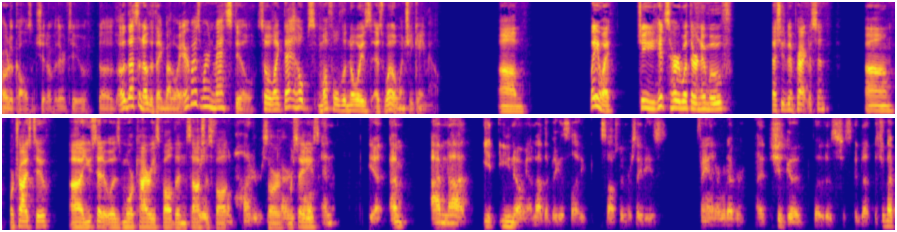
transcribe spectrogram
protocols and shit over there too. So oh, that's another thing, by the way. Everybody's wearing masks still, so like that helps muffle the noise as well when she came out. Um, but anyway, she hits her with her new move that she's been practicing, um, or tries to. Uh, you said it was more Kairi's fault than Sasha's fault, One hundred percent. or Mercedes. And yeah, I'm I'm not. You, you know me. I'm not the biggest like Sasha Mercedes fan or whatever. I, she's good, but it's just it, it's just not.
